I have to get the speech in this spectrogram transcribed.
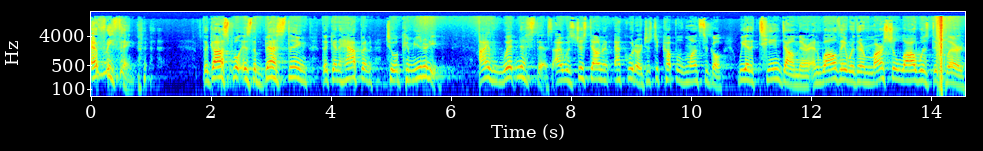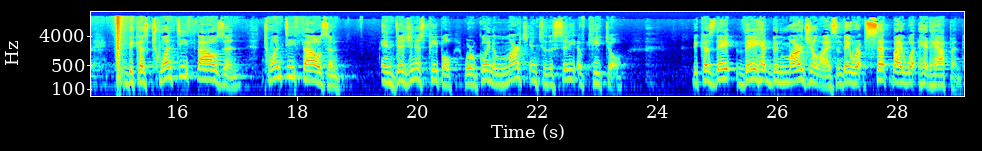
everything. the gospel is the best thing that can happen to a community. I've witnessed this. I was just down in Ecuador just a couple of months ago. We had a team down there, and while they were there, martial law was declared because 20,000 20,000 indigenous people were going to march into the city of Quito because they, they had been marginalized and they were upset by what had happened.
